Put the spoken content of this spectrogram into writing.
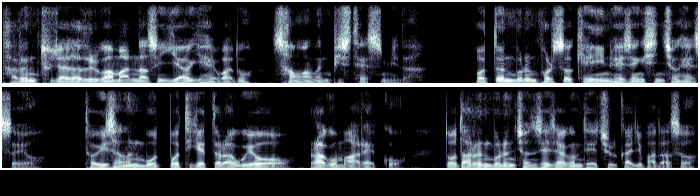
다른 투자자들과 만나서 이야기해봐도 상황은 비슷했습니다. 어떤 분은 벌써 개인 회생 신청했어요. 더 이상은 못 버티겠더라고요. 라고 말했고, 또 다른 분은 전세자금 대출까지 받아서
